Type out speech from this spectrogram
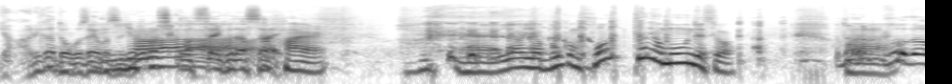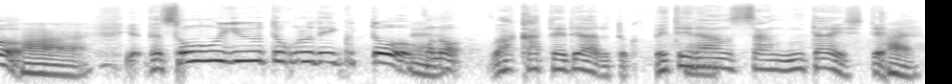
いやありがとうございますよろしくお伝えください、はい。ねいやいや僕も本当に思うんですよ。なるほど、はいやだそういうところでいくと、ええこの若手であるとかベテランさんに対してい。はい。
